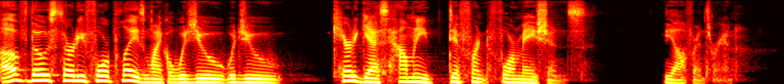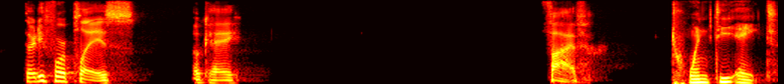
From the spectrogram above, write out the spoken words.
of those 34 plays, Michael, would you would you care to guess how many different formations the offense ran? 34 plays. Okay. Five. 28.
